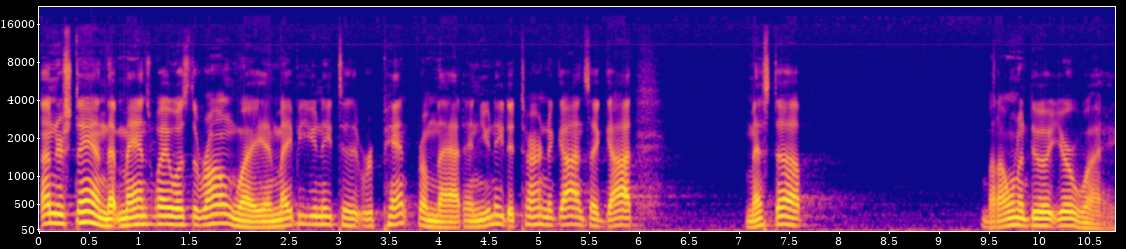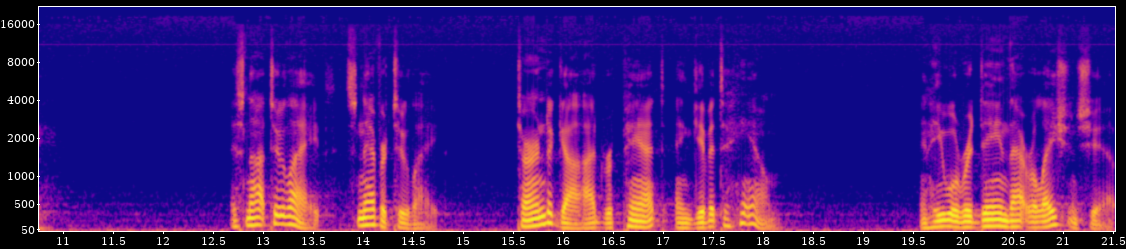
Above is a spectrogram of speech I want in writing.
understand that man's way was the wrong way, and maybe you need to repent from that, and you need to turn to God and say, God, messed up, but I want to do it your way. It's not too late. It's never too late. Turn to God, repent, and give it to Him. And He will redeem that relationship.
